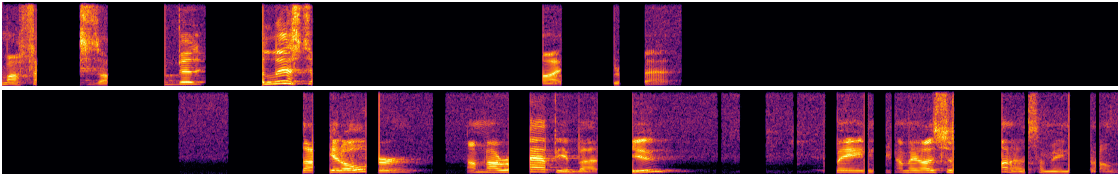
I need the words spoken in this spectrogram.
my face is off. The list of that. I get older, I'm not really happy about it. You? I mean, I mean, let's just be honest. I mean, you know,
